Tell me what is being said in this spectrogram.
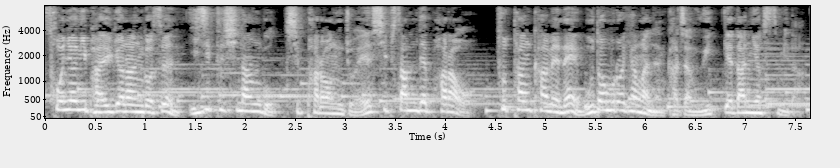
소년이 발견한 것은 이집트 신왕국 18왕조의 13대 파라오 투탕카멘의 무덤으로 향하는 가장 윗계단이었습니다.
